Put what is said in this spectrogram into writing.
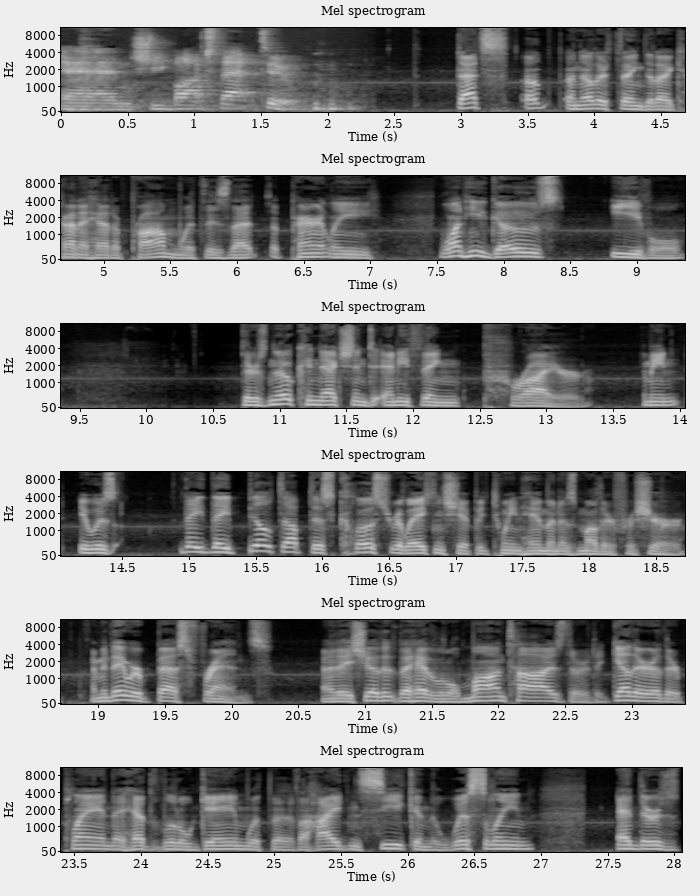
and she botched that too. that's a, another thing that I kind of had a problem with is that apparently, when he goes evil, there's no connection to anything prior. I mean, it was they they built up this close relationship between him and his mother for sure. I mean, they were best friends. And they show that they had a little montage. They're together. They're playing. They had the little game with the, the hide and seek and the whistling. And there's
